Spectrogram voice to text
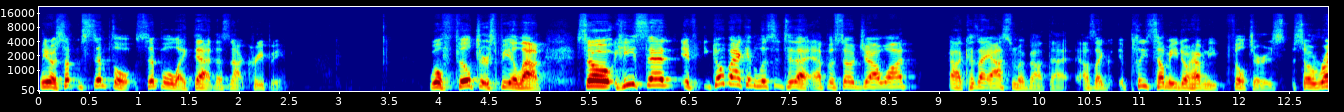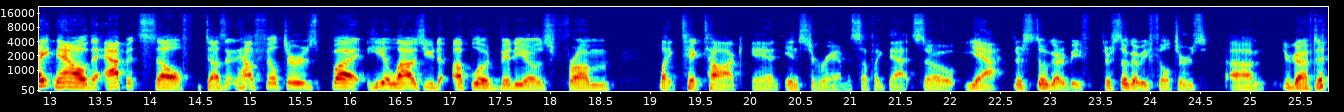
You know, something simple, simple like that. That's not creepy. Will filters be allowed? So he said, if you go back and listen to that episode, Jawad, because uh, I asked him about that. I was like, please tell me you don't have any filters. So right now, the app itself doesn't have filters, but he allows you to upload videos from like TikTok and Instagram and stuff like that. So yeah, there's still gonna be there's still gonna be filters. Um, you're gonna have to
